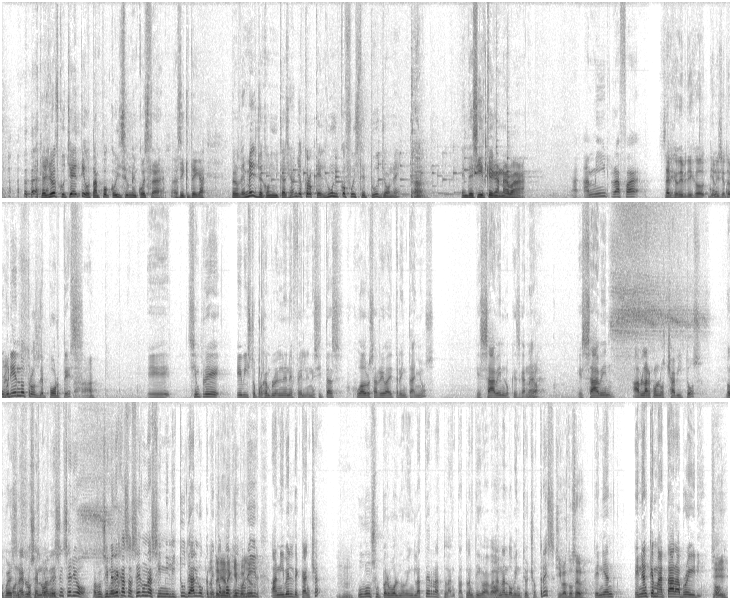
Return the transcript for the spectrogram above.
que yo escuché, digo, tampoco hice una encuesta, así que te diga, pero de medios de comunicación, yo creo que el único fuiste tú, John, ¿eh? En decir que ganaba. A, a mí, Rafa, Sergio Dip dijo, Dionisio también. cubriendo otros deportes, Ajá. eh, siempre he visto, por ejemplo, en la NFL, necesitas jugadores arriba de 30 años que saben lo que es ganar, que saben hablar con los chavitos, No, pero eso- ponerlos en orden. Es en serio. O sea, si me dejas hacer una similitud de algo que No me tocó equipo, cubrir a nivel de cancha, hubo un Super Bowl Nueva Inglaterra, Atlanta. Atlanta iba Oh. ganando 28-3. Chivas 2-0. Tenían, tenían que matar a Brady. ¿no? Sí.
